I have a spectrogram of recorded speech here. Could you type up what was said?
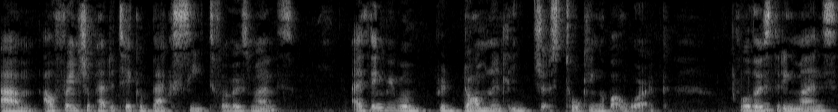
Um, our friendship had to take a back seat for those months. I think we were predominantly just talking about work for those three months.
